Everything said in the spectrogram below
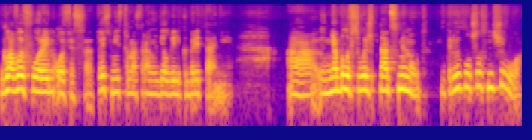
главой Foreign Office, то есть министром иностранных дел Великобритании. А, у меня было всего лишь 15 минут. Интервью получилось ничего.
